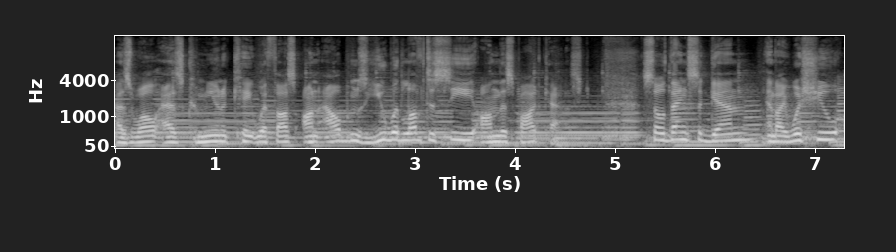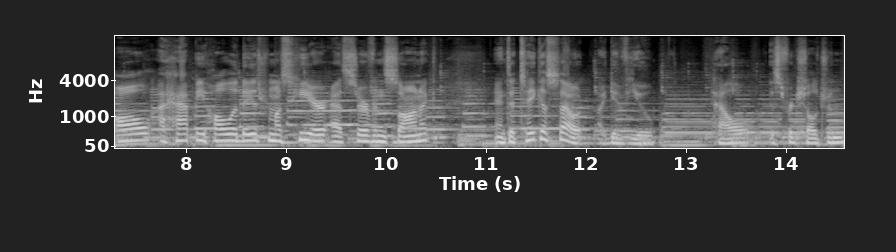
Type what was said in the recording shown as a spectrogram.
as well as communicate with us on albums you would love to see on this podcast. So thanks again, and I wish you all a happy holidays from us here at Servant Sonic. And to take us out, I give you Hell is for Children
